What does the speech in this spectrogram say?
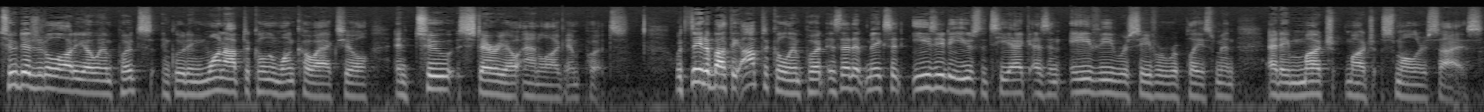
Two digital audio inputs, including one optical and one coaxial, and two stereo analog inputs. What's neat about the optical input is that it makes it easy to use the TEAC as an AV receiver replacement at a much, much smaller size.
